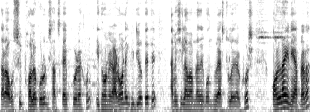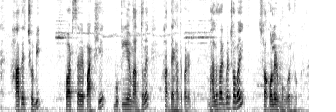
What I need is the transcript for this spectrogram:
তারা অবশ্যই ফলো করুন সাবস্ক্রাইব করে রাখুন। এই ধরনের আরও অনেক ভিডিও পেতে আমি ছিলাম আপনাদের বন্ধু অ্যাস্ট্রোলজার ঘোষ। অনলাইনে আপনারা হাতের ছবি হোয়াটসঅ্যাপে পাঠিয়ে বুকিংয়ের মাধ্যমে হাত দেখাতে পারেন। ভালো থাকবেন সবাই, সকলের মঙ্গল হোক।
